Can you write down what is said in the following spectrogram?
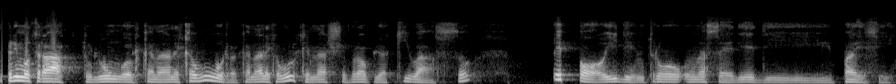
Il primo tratto lungo il canale Cavour, canale Cavour che nasce proprio a Chivasso e poi dentro una serie di paesini.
